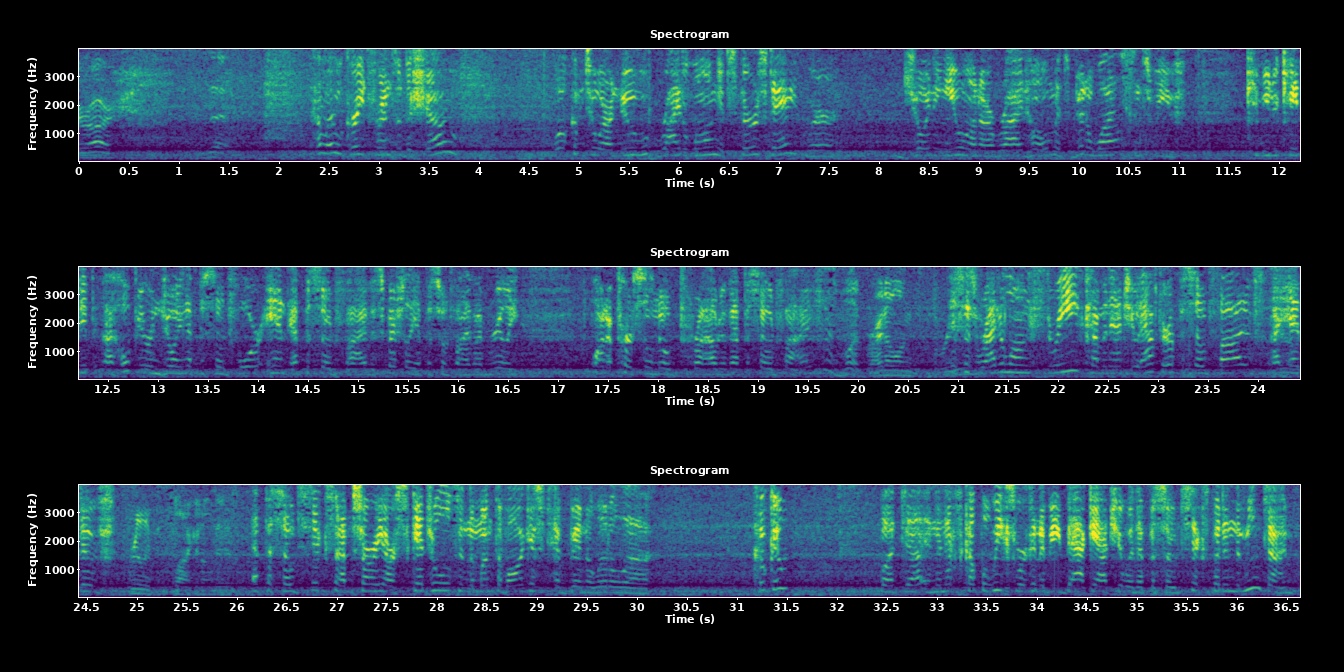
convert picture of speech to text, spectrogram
sure are. This is it. Hello, great friends of the show. Welcome to our new ride along. It's Thursday. We're joining you on our ride home. It's been a while since we've communicated. I hope you're enjoying episode four and episode five, especially episode five. I'm really, on a personal note, proud of episode five. This is what, right along three? This is Ride Along 3 coming at you after episode 5, ahead of really been slacking on. Episode 6. I'm sorry, our schedules in the month of August have been a little uh, cuckoo. But uh, in the next couple weeks, we're going to be back at you with episode 6. But in the meantime,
